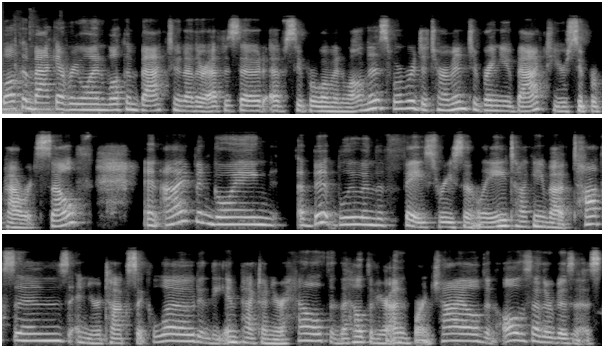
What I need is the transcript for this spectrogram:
Welcome back, everyone. Welcome back to another episode of Superwoman Wellness, where we're determined to bring you back to your superpowered self. And I've been going a bit blue in the face recently, talking about toxins and your toxic load and the impact on your health and the health of your unborn child and all this other business.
